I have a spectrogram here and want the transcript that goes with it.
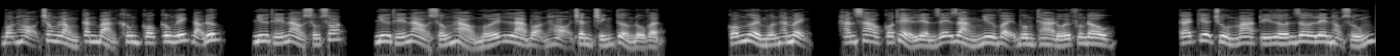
Bọn họ trong lòng căn bản không có công lích đạo đức, như thế nào sống sót, như thế nào sống hảo mới là bọn họ chân chính tưởng đồ vật. Có người muốn hắn mệnh, hắn sao có thể liền dễ dàng như vậy buông tha đối phương đâu. Cái kia trùm ma túy lớn dơ lên họng súng,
